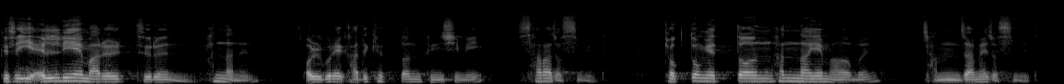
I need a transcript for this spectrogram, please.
그래서 이 엘리의 말을 들은 한나는 얼굴에 가득했던 근심이 사라졌습니다. 격동했던 한나의 마음은 잠잠해졌습니다.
